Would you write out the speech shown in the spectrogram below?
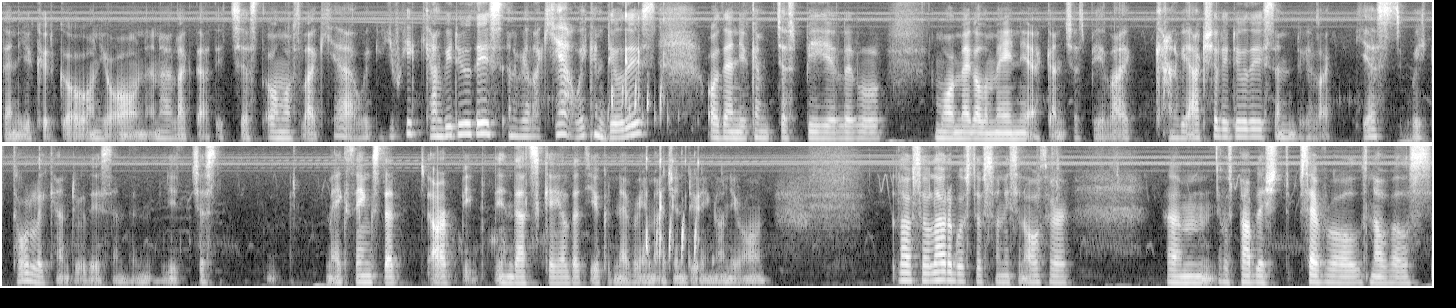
than you could go on your own. And I like that. It's just almost like, yeah, we, can we do this? And we're like, yeah, we can do this. Or then you can just be a little more megalomaniac and just be like, can we actually do this? And you're like, yes, we totally can do this. And then you just make things that are in that scale that you could never imagine doing on your own. So Laura Gustafsson is an author um, who's published several novels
